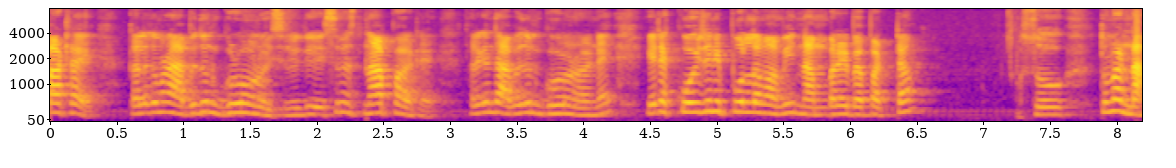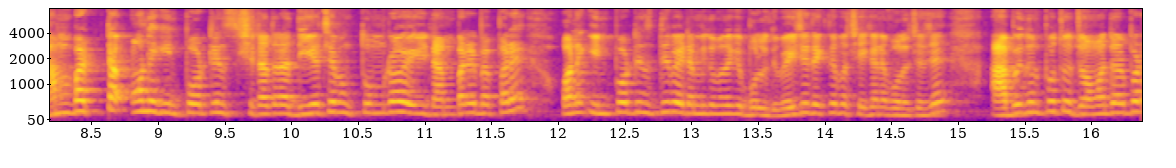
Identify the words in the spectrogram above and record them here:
পাঠায়, তাহলে তোমার আবেদন গ্রহণ হয়েছে। যদি এস এম এস না পাঠায়, তাহলে কিন্তু আবেদন গ্রহণ হয় না এটা কয়জনই পড়লাম আমি নাম্বারের ব্যাপারটা। সো তোমার নাম্বারটা অনেক ইম্পর্টেন্স সেটা তারা দিয়েছে এবং তোমরাও এই নাম্বারের ব্যাপারে অনেক ইম্পর্টেন্স দেবে, এটা আমি তোমাদেরকে বলে দেবো। এই যে দেখতে পাচ্ছি, এখানে বলেছে যে, আবেদনপত্র জমা দেওয়ার পর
